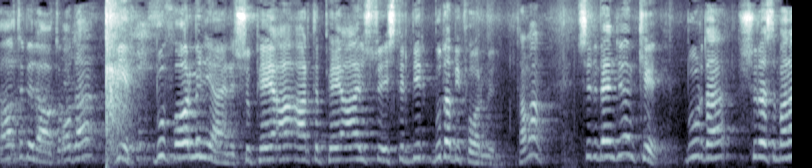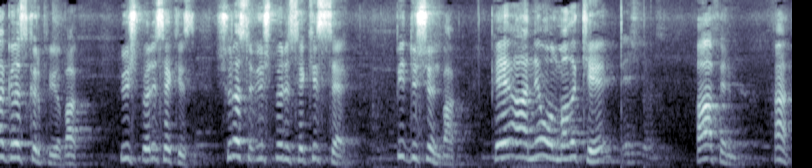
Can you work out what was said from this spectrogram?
6 bölü 6. O da 1. Bu formül yani. Şu PA artı PA üstü eşittir 1. Bu da bir formül. Tamam. Şimdi ben diyorum ki burada şurası bana göz kırpıyor. Bak. 3 bölü 8. Şurası 3 bölü 8 ise bir düşün bak. PA ne olmalı ki? 5 bölü 8. Aferin. Ha,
